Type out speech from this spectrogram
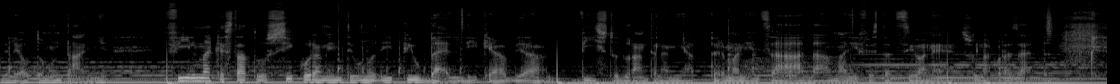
delle otto montagne. Film che è stato sicuramente uno dei più belli che abbia visto durante la mia permanenza alla manifestazione sulla Croisette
